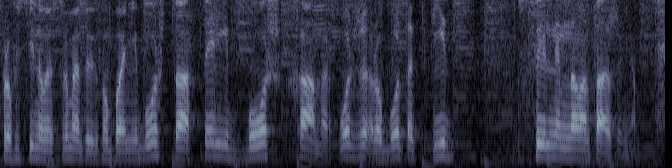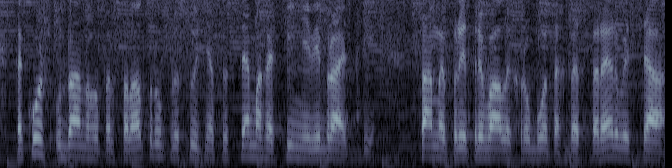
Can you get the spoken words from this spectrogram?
професійного інструменту від компанії Bosch та серії Bosch Hammer. Отже, робота під сильним навантаженням. Також у даного перфоратору присутня система гасіння вібрації. Саме при тривалих роботах без перерви ця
